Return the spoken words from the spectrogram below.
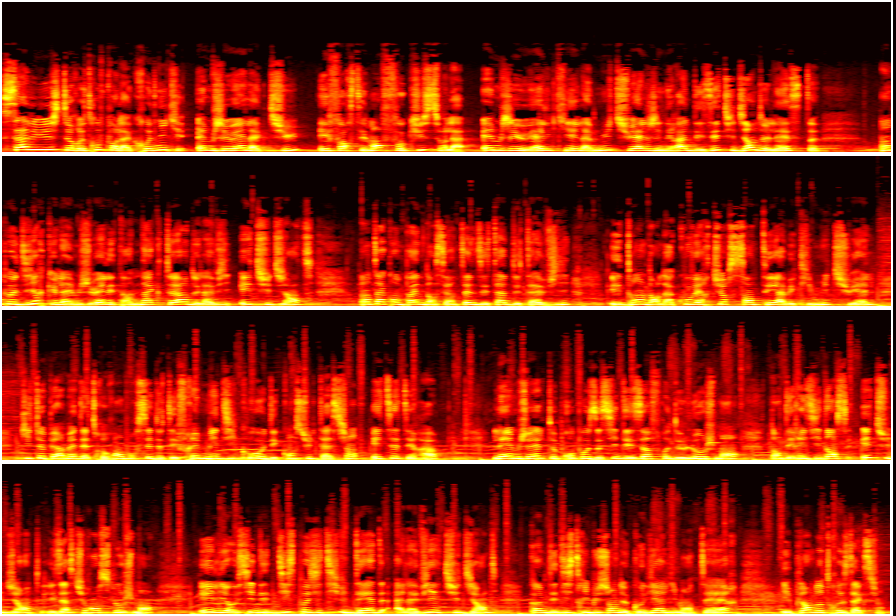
Salut, je te retrouve pour la chronique MGEL Actu et forcément focus sur la MGEL qui est la Mutuelle Générale des étudiants de l'Est. On peut dire que la MGEL est un acteur de la vie étudiante. On t'accompagne dans certaines étapes de ta vie et dont dans la couverture santé avec les mutuelles qui te permet d'être remboursé de tes frais médicaux, des consultations, etc. La MGL te propose aussi des offres de logement dans des résidences étudiantes, les assurances logements, et il y a aussi des dispositifs d'aide à la vie étudiante comme des distributions de colis alimentaires et plein d'autres actions.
